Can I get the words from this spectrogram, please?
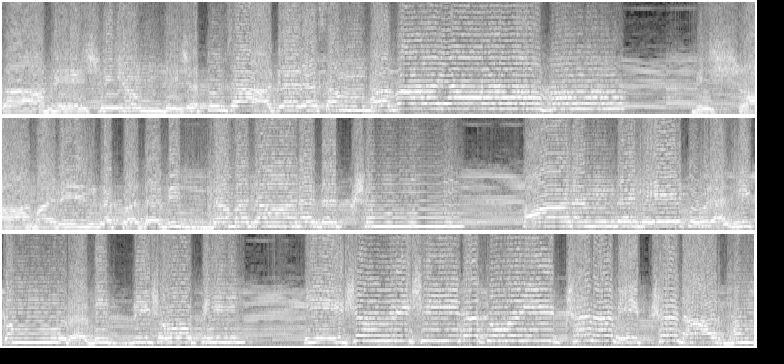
सा मे श्रियम् दिशतु सागरसम्भवायाः विश्वामरेन्द्रपदविभ्रमदानदक्षम्। आनन्दहेतुरधिकम् मुरविद्विषोऽपि ईशम् निषीदतु मयि क्षणवीक्षणार्थम्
